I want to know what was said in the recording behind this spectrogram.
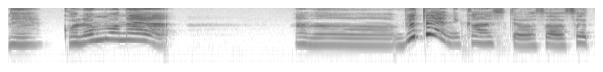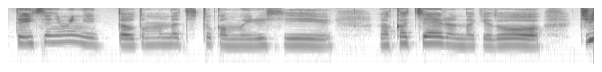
ね、これもね、あのー、舞台に関してはさ、そうやって一緒に見に行ったお友達とかもいるし、分かち合えるんだけど、事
